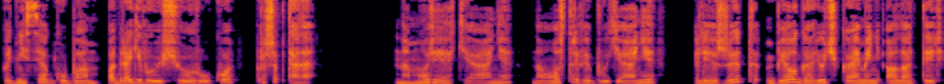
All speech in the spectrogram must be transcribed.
Поднеся к губам подрагивающую руку, прошептала. «На море Океане, на острове Буяне, лежит белгорюч камень Алатырь.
